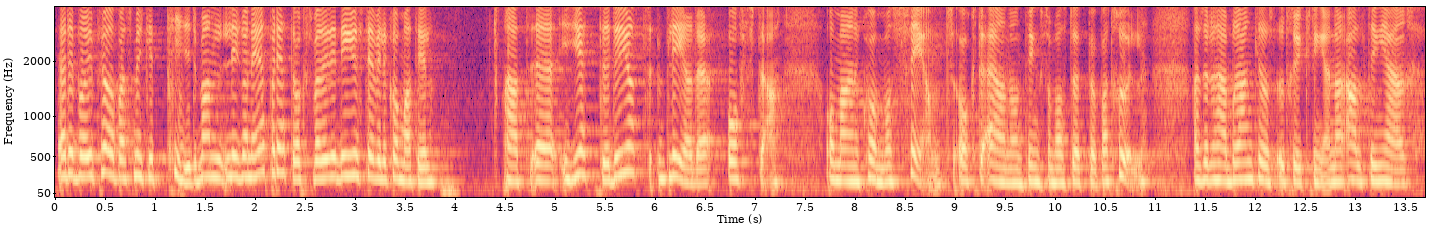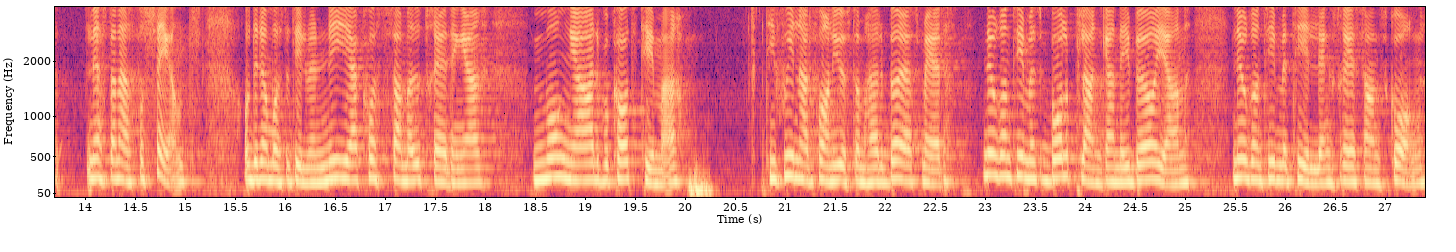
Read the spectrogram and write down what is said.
Ja, det beror ju på hur pass mycket tid man lägger ner på detta också. Det är just det jag ville komma till. Att eh, jättedyrt blir det ofta om man kommer sent och det är någonting som har stött på patrull. Alltså den här brandkårsutryckningen när allting är nästan är för sent. Och det då måste till med nya kostsamma utredningar, många advokattimmar. Till skillnad från just om man hade börjat med någon timmes bollplankande i början, någon timme till längs resans gång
